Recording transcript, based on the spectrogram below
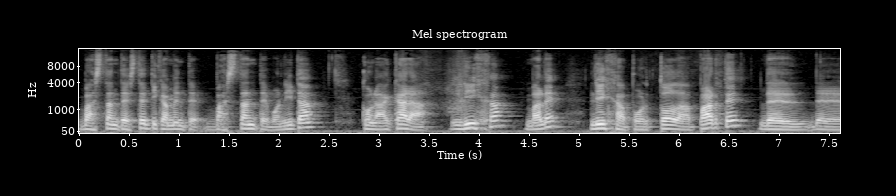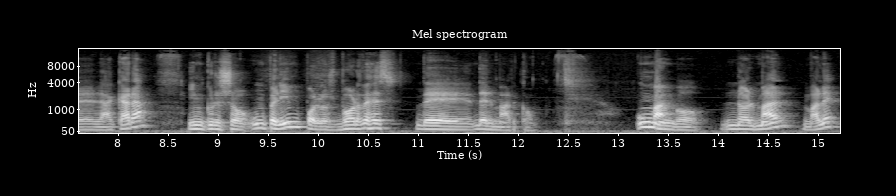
bastante estéticamente bastante bonita, con la cara lija, ¿vale? Lija por toda parte de, la cara, incluso un pelín por los bordes del marco. Un mango normal, ¿vale?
